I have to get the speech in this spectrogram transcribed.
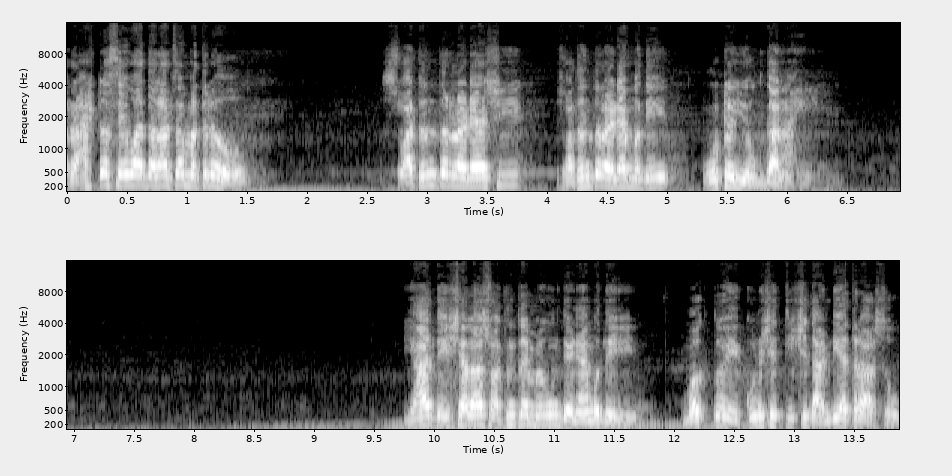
राष्ट्रसेवा दलाचा मात्र स्वातंत्र्य लढ्याशी स्वातंत्र्य लढ्यामध्ये मोठं योगदान आहे. ह्या देशाला स्वातंत्र्य मिळवून देण्यामध्ये मग तो एकोणीसशे तीसची दांडी यात्रा असो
